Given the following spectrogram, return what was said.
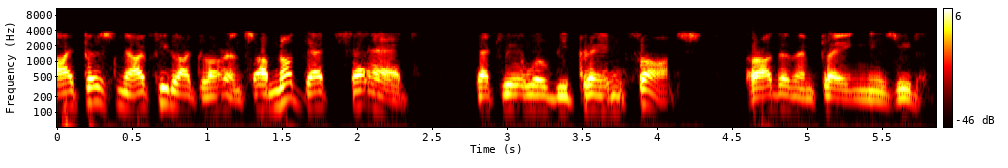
I personally, I feel like Lawrence. I'm not that sad that we will be playing France rather than playing New Zealand.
